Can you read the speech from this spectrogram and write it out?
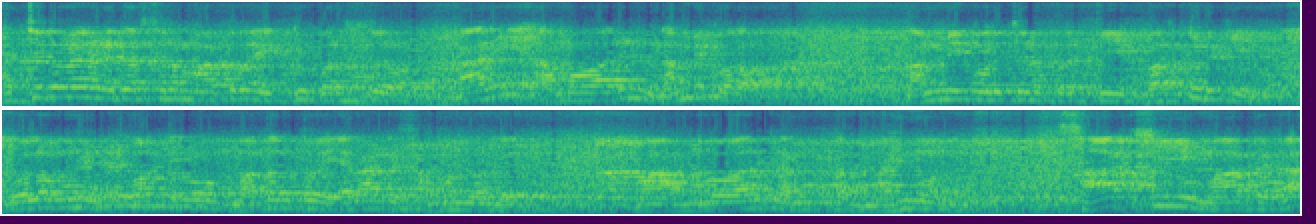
ఖచ్చితమైన నిదర్శనం మాత్రం ఎట్టి పరిస్థితులు ఉంటాయి కానీ అమ్మవారిని నమ్మి కొలవాలి. నమ్మి కొలిచిన ప్రతి భక్తుడికి కులము గోత్రము మతంతో ఎలాంటి సంబంధం లేదు. మా అమ్మవారికి అంత మహిమ ఉంది. సాక్షి మాతగా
